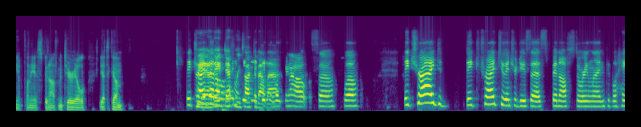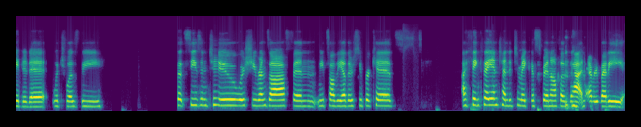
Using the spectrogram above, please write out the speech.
you know plenty of spin-off material yet to come. They tried oh, yeah, that. They definitely talked about that. out. So well, they tried to they tried to introduce a spin-off storyline. People hated it, which was the that season two where she runs off and meets all the other super kids. I think they intended to make a spin-off of that and everybody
